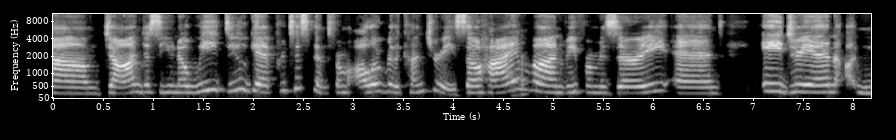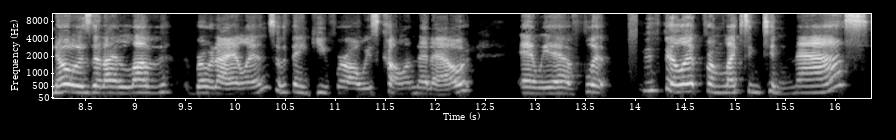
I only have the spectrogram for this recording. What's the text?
Um, John, just so you know, we do get participants from all over the country. So hi, Manvi from Missouri, and Adrian knows that I love Rhode Island. So thank you for always calling that out. And we have Flip, Philip from Lexington, Mass.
